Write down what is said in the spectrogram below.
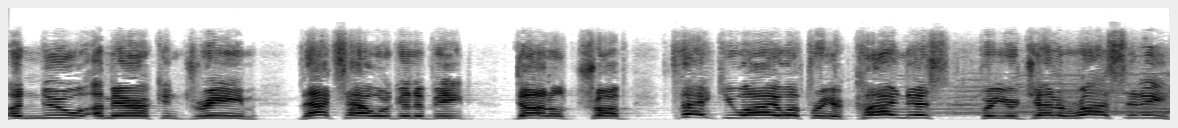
a new American dream. That's how we're going to beat Donald Trump. Thank you, Iowa, for your kindness, for your generosity,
